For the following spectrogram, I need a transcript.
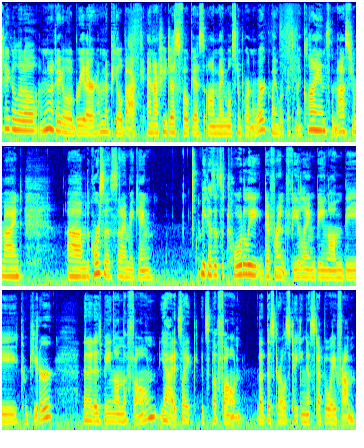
to take a little I'm to take a little breather. I'm to peel back and actually just focus on my most important work, my work with my clients, the mastermind, um, the courses that I'm making because it's a totally different feeling being on the computer than it is being on the phone. Yeah, it's like it's the phone that this girl is taking a step away from.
